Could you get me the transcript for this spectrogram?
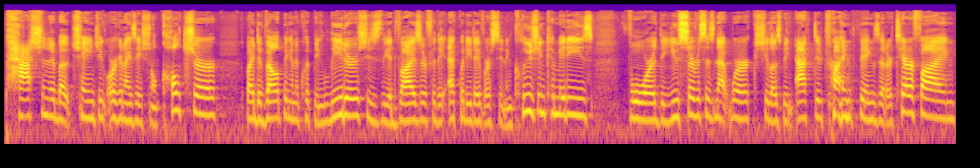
passionate about changing organizational culture by developing and equipping leaders. She's the advisor for the Equity, Diversity, and Inclusion Committees for the Youth Services Network. She loves being active, trying things that are terrifying,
